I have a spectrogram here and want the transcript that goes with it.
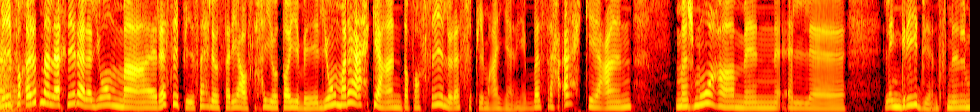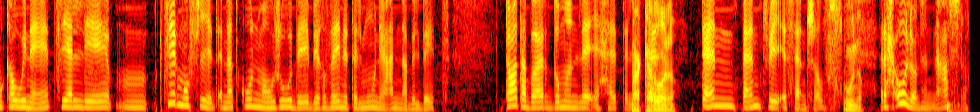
بفقرتنا الأخيرة لليوم مع recipe سهلة وسريعة وصحية وطيبة اليوم ما رح أحكي عن تفاصيل recipe معينة بس رح أحكي عن مجموعة من ال ingredients من المكونات يلي كتير مفيد إنها تكون موجودة بخزانة المونة عنا بالبيت. تعتبر ضمن لائحة معكرونة 10 pantry essentials. اونو رح أقولهم هن 10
